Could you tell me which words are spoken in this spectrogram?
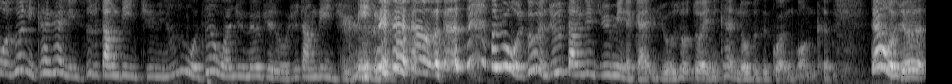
我说你看看你是不是当地居民？他说我真的完全没有觉得我是当地居民。他说我根本就是当地居民的感觉。我说对，你看你都不是观光客。但我觉得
